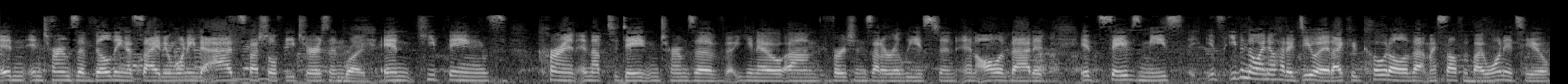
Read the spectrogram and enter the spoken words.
in in terms of building a site and wanting to add special features and Right. and keep things current and up to date in terms of you know um, versions that are released and, and all of that. It it saves me. It's even though I know how to do it, I could code all of that myself if I wanted to.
